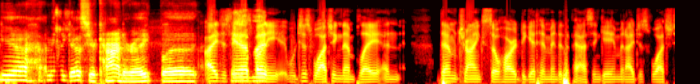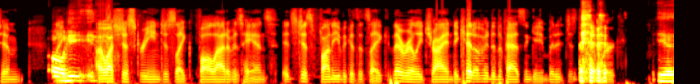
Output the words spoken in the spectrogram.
Yeah, I mean, I guess you're kind of right, but I just think Yeah, it's but- funny just watching them play and them trying so hard to get him into the passing game, and I just watched him. oh, Like, he I watched a screen just like fall out of his hands. It's just funny because it's like they're really trying to get him into the passing game, but it just doesn't work. Yeah.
